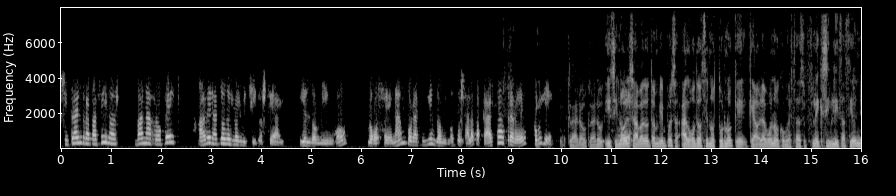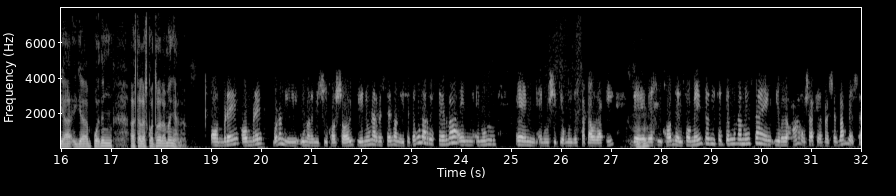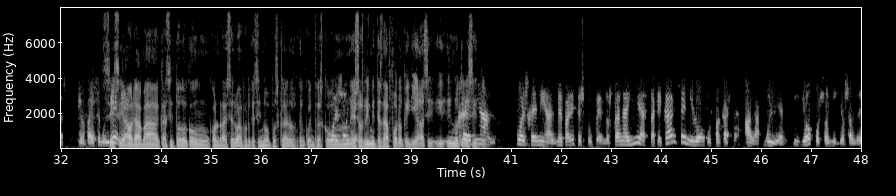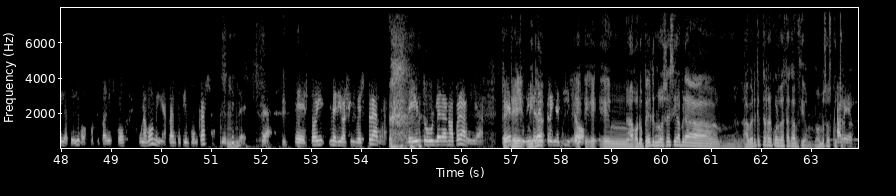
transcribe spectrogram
si traen rapacinos, van a Agropec a ver a todos los bichinos que hay. Y el domingo, luego cenan por aquí y el domingo pues para casa otra vez, ¿cómo oye? Claro, claro. Y si no, ¿Eh? el sábado también, pues algo de ocio nocturno que, que ahora, bueno, con esta flexibilización ya, ya pueden hasta las 4 de la mañana. Hombre, hombre, bueno, mi, uno de mis hijos hoy tiene una reserva, me dice, tengo una reserva en, en un en, en un sitio muy destacado de aquí, de, Ujú. de Gijón, del fomento, dice, tengo una mesa en, y digo, ah, o sea, que reservan mesas, que me parece muy sí, bien. sí, ¿eh? ahora va casi todo con, con reserva, porque si no, pues claro, te encuentras con Pues, oye, esos límites de aforo que llegas y, y- y no tienes sitio. Genial, pues genial, me parece estupendo. Están allí hasta que cansen y luego pues para casa. Ala, muy bien. Y yo, pues oye, yo saldré, ya te digo, porque parezco una momia, tanto tiempo en casa. ¿qué Ujú. decirte? O sea, eh, estoy medio asilvestrada de ir todo el verano a Pravia, ¿eh? Tete, de subirme mira, eh, eh, en Agropec no sé si habrá... A ver qué te recuerda esta canción. Vamos a a escucharla. ver,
